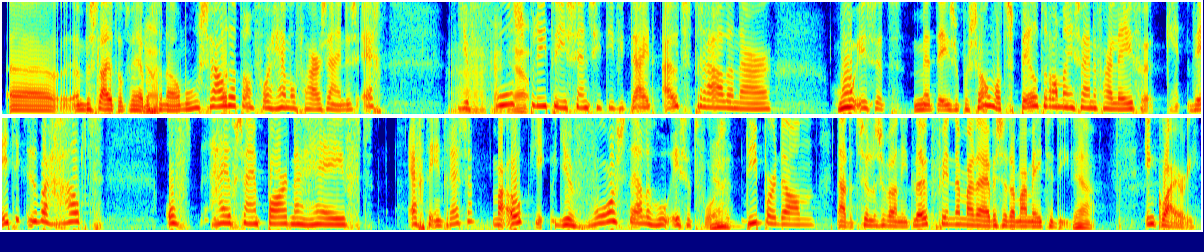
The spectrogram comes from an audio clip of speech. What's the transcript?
eh, een besluit dat we hebben Ja. genomen, hoe zou dat dan voor hem of haar zijn? Dus echt Ah, je voelsprieten, je sensitiviteit uitstralen naar hoe is het met deze persoon? Wat speelt er allemaal in zijn of haar leven? Ken- weet ik überhaupt of hij of zij een partner heeft? Echte interesse, maar ook je, je voorstellen hoe is het voor Ja. ze. Dieper dan, nou dat zullen ze wel niet leuk vinden, maar daar hebben ze dan maar mee te dienen. Ja. ja, Inquiry.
